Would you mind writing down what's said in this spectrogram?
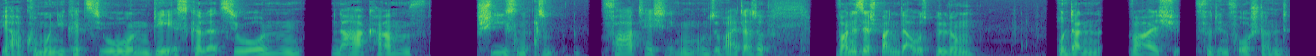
ja Kommunikation, Deeskalation, Nahkampf, Schießen, also Fahrtechniken und so weiter. Also war eine sehr spannende Ausbildung. Und dann war ich für den Vorstand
